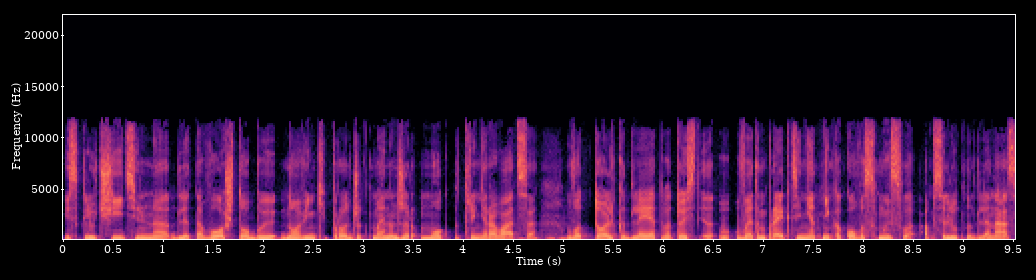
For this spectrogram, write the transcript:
исключительно для того, чтобы новенький проект менеджер мог потренироваться. Mm-hmm. Вот только для этого. То есть э, в этом проекте нет никакого смысла абсолютно для нас.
